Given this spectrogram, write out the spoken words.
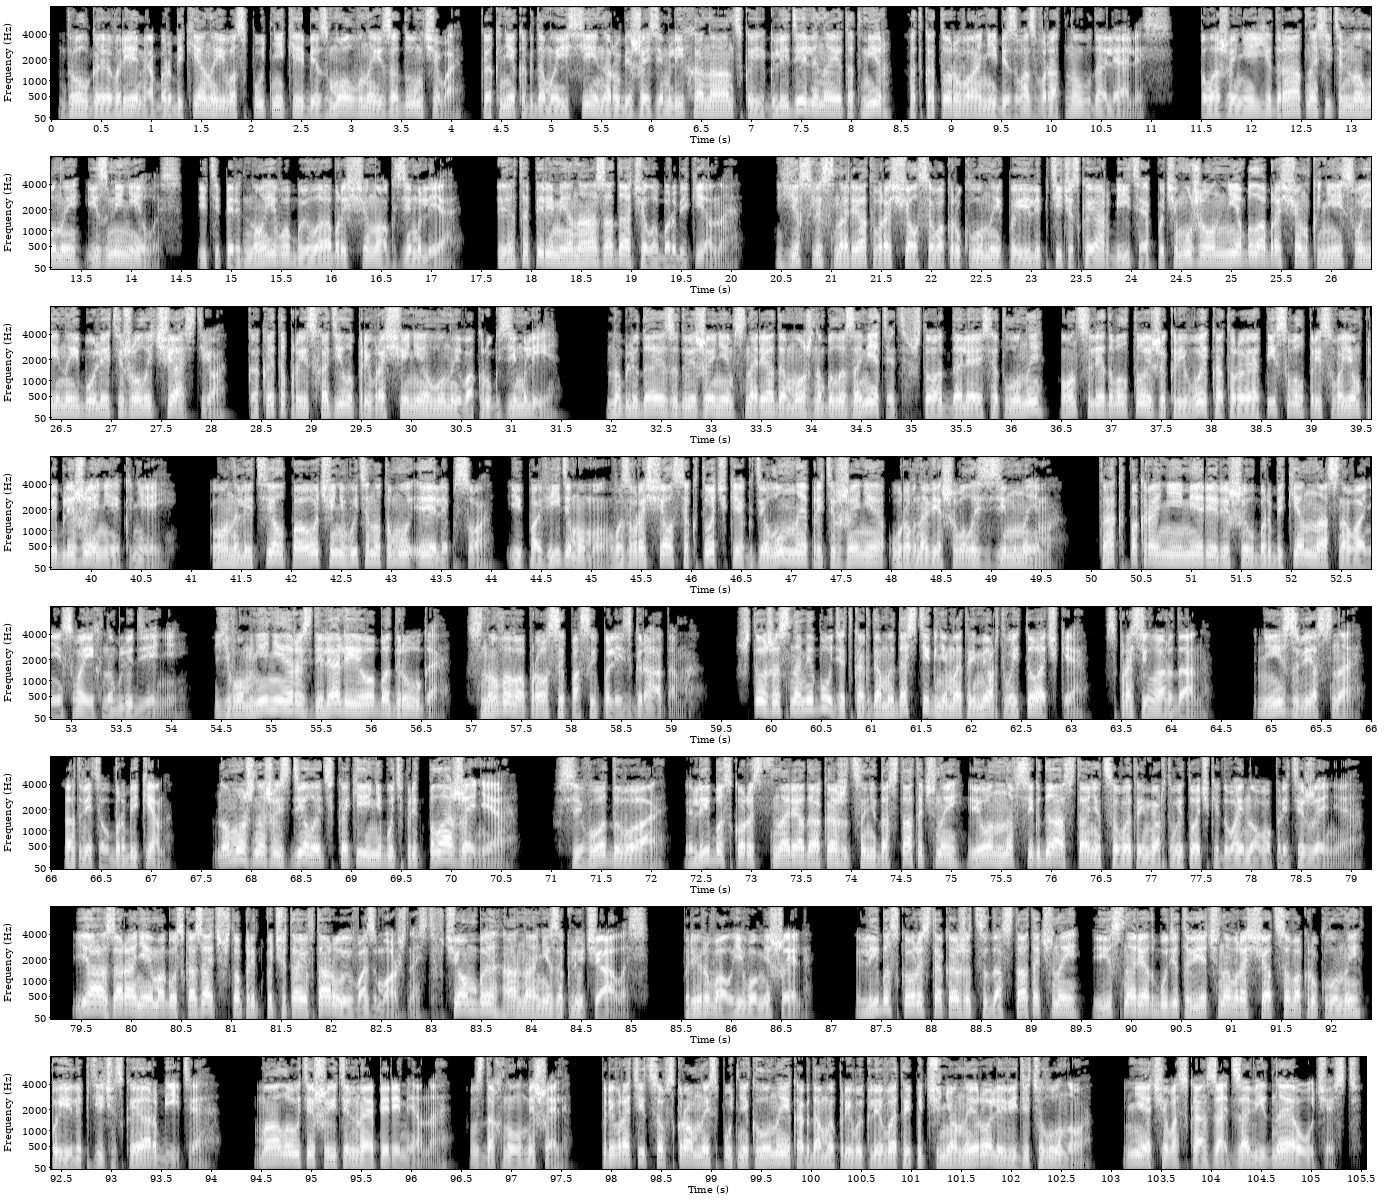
Долгое время Барбекен и его спутники безмолвно и задумчиво, как некогда Моисей на рубеже земли ханаанской, глядели на этот мир, от которого они безвозвратно удалялись. Положение ядра относительно Луны изменилось, и теперь дно его было обращено к Земле. Эта перемена озадачила Барбекена. Если снаряд вращался вокруг Луны по эллиптической орбите, почему же он не был обращен к ней своей наиболее тяжелой частью, как это происходило при вращении Луны вокруг Земли? Наблюдая за движением снаряда, можно было заметить, что, отдаляясь от Луны, он следовал той же кривой, которую описывал при своем приближении к ней. Он летел по очень вытянутому эллипсу и, по-видимому, возвращался к точке, где лунное притяжение уравновешивалось земным. Так, по крайней мере, решил Барбекен на основании своих наблюдений. Его мнение разделяли и оба друга. Снова вопросы посыпались градом. «Что же с нами будет, когда мы достигнем этой мертвой точки?» — спросил Ардан. «Неизвестно», — ответил Барбекен. «Но можно же сделать какие-нибудь предположения». «Всего два. Либо скорость снаряда окажется недостаточной, и он навсегда останется в этой мертвой точке двойного притяжения. Я заранее могу сказать, что предпочитаю вторую возможность, в чем бы она ни заключалась. Прервал его Мишель. Либо скорость окажется достаточной, и снаряд будет вечно вращаться вокруг Луны по эллиптической орбите. Малоутешительная перемена, вздохнул Мишель. Превратиться в скромный спутник Луны, когда мы привыкли в этой подчиненной роли видеть Луну. Нечего сказать, завидная участь.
